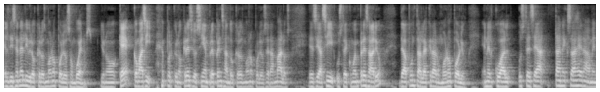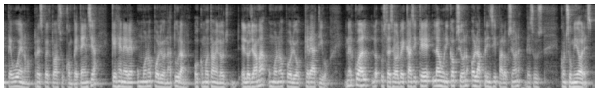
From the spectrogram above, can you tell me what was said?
él dice en el libro que los monopolios son buenos. Y uno, ¿qué? ¿Cómo así? Porque uno creció siempre pensando que los monopolios eran malos. Y decía, sí, usted como empresario debe apuntarle a crear un monopolio en el cual usted sea tan exageradamente bueno respecto a su competencia que genere un monopolio natural o como también él lo llama, un monopolio creativo, en el cual usted se vuelve casi que la única opción o la principal opción de sus consumidores.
